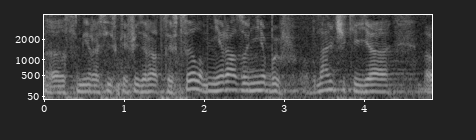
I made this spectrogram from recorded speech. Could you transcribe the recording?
э, СМИ Российской Федерации в целом. Ни разу не быв В Нальчике я э,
